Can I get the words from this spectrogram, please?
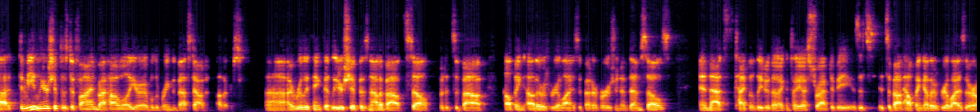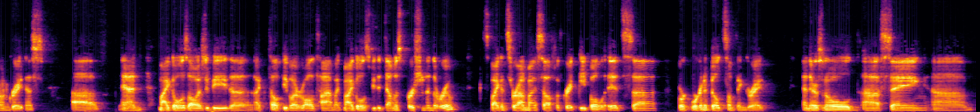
Uh, to me, leadership is defined by how well you're able to bring the best out in others. Uh, I really think that leadership is not about self, but it's about helping others realize a better version of themselves. And that's the type of leader that I can tell you I strive to be. Is it's it's about helping others realize their own greatness. Uh, and my goal is always to be the. I tell people all the time, like my goal is to be the dumbest person in the room. If I can surround myself with great people, it's uh, we're we're going to build something great. And there's an old uh, saying um,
